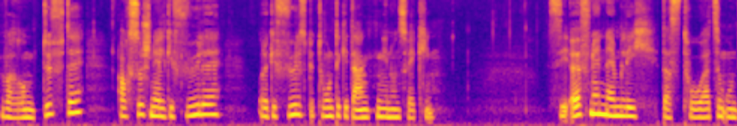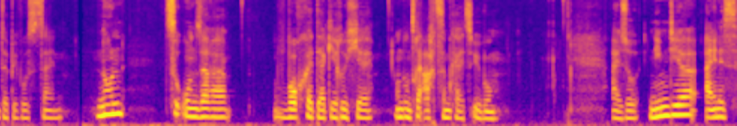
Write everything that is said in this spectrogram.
warum Düfte auch so schnell Gefühle oder gefühlsbetonte Gedanken in uns wecken. Sie öffnen nämlich das Tor zum Unterbewusstsein. Nun zu unserer Woche der Gerüche und unsere Achtsamkeitsübung. Also nimm dir eines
